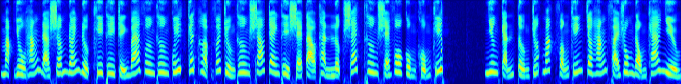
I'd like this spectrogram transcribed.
Mặc dù hắn đã sớm đoán được khi thi triển Bá Vương Thương Quyết kết hợp với Trường Thương Sáu Trang thì sẽ tạo thành lực sát thương sẽ vô cùng khủng khiếp. Nhưng cảnh tượng trước mắt vẫn khiến cho hắn phải rung động khá nhiều.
